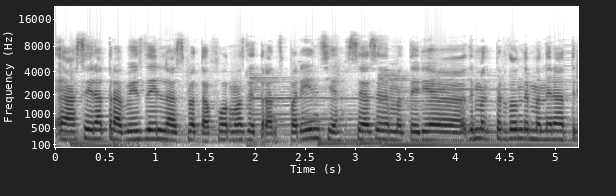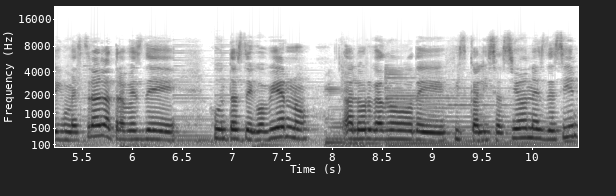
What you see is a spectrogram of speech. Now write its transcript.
hacer a través de las plataformas de transparencia. Se hace de materia, de, perdón, de manera trimestral a través de juntas de gobierno, al órgano de fiscalización, es decir,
